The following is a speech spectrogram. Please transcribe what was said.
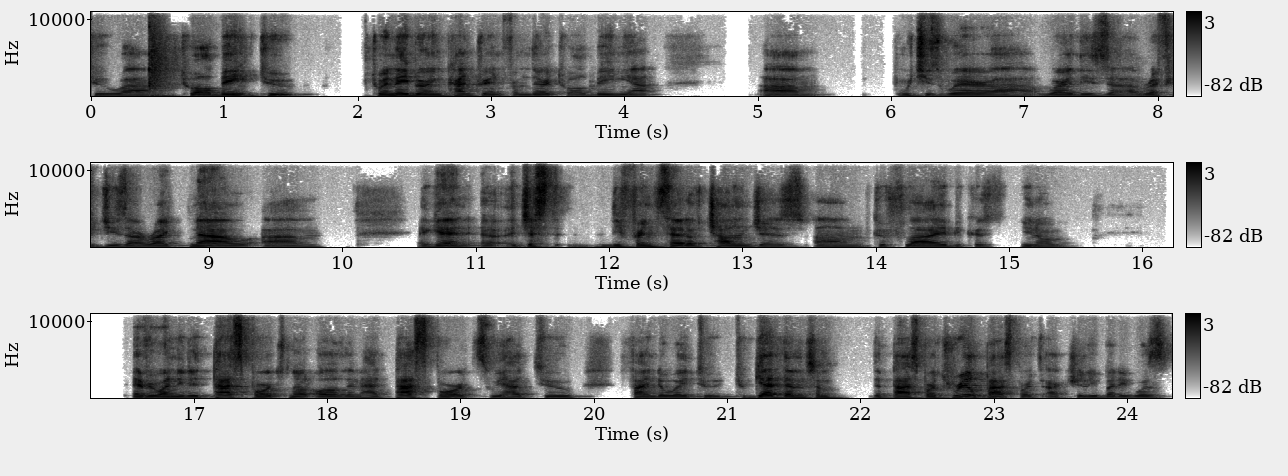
to uh, to Albania to to a neighboring country and from there to Albania, um, which is where uh, where these uh, refugees are right now. Um, again, uh, just different set of challenges um, to fly because you know everyone needed passports. Not all of them had passports. We had to find a way to to get them some the passports, real passports actually, but it was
